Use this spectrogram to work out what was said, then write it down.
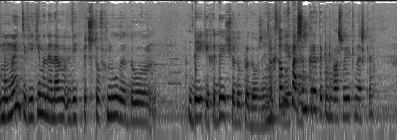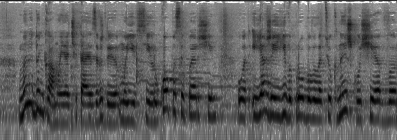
моментів, які мене навіть підштовхнули до деяких ідей щодо продовження. А хто був першим критиком вашої книжки? у мене донька моя читає завжди мої всі рукописи перші. От, і я вже її випробувала цю книжку ще в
